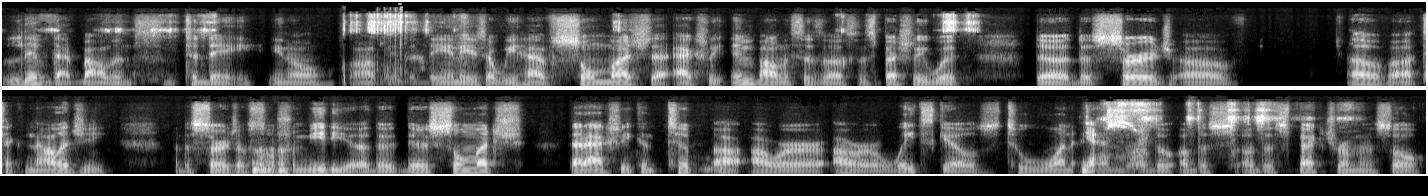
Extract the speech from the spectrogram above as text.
live that balance today you know um, in the day and age that we have so much that actually imbalances us especially with the the surge of of uh, technology the surge of mm-hmm. social media the, there's so much that actually can tip uh, our our weight scales to one yes. end of the of the of the spectrum and so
